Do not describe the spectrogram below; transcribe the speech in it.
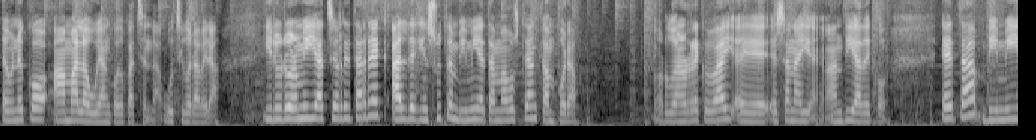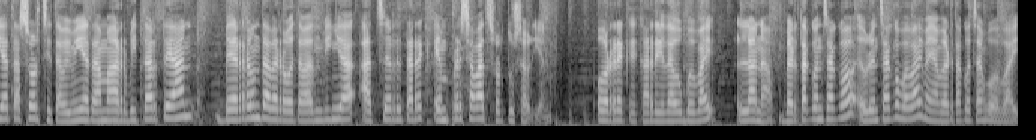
euneko amalauean kodokatzen da, gutxi gora bera. Iruro mila atzerritarrek alde egin zuten 2000 eta amabostean kanpora. Orduan horrek bai, e, esan handia deko. Eta 2008 eta 2010 bitartean, berreunda berro eta bat mila atzerritarrek enpresa bat sortu zaurien. Horrek ekarri dau be bai, lana bertakontzako, eurentzako be bai, baina bertakontzako be bai.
